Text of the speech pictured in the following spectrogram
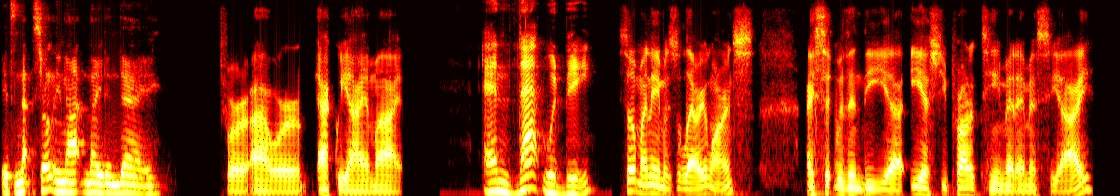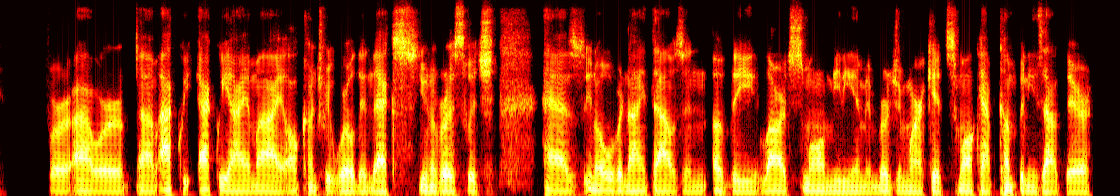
it's not, certainly not night and day for our ACWI IMI. And that would be? So, my name is Larry Lawrence. I sit within the uh, ESG product team at MSCI for our um, ACWI, ACWI IMI All Country World Index universe, which has you know over 9,000 of the large, small, medium, emerging market, small cap companies out there.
